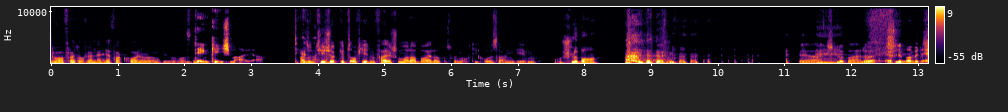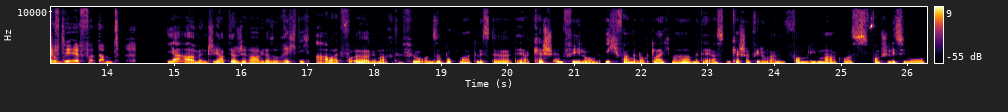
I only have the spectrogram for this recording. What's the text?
Ja, vielleicht auch wieder eine Helfercoin oder irgendwie sowas. Ne? Denke ich mal, ja. Also ein T-Shirt gibt's auf jeden Fall schon mal dabei, da muss man auch die Größe angeben. Oh, Schlüpper. Ja, ein Schlüpper, ne? Schlüpper mit FTF, verdammt. Ja, Mensch, ihr habt ja Gerard wieder so richtig Arbeit äh, gemacht für unsere Bookmarkliste der Cash-Empfehlung. Ich fange doch gleich mal mit der ersten Cash-Empfehlung an vom lieben Markus, vom Chilissimo.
